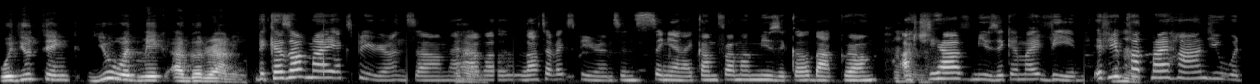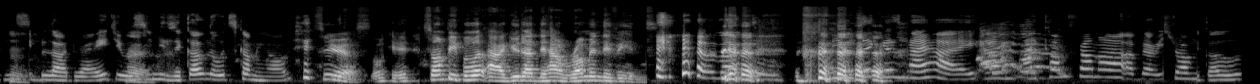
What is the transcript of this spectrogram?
would you think you would make a good Rani? because of my experience um, i Uh-huh. have a lot of experience in singing i come from a musical background Mhm. actually have music in my vein if you Mhm. cut my hand you wouldn't Mhm. see blood right you will see musical notes coming out Serious, okay. Some people will argue that they have rum in the veins. Music is my high. Um, i come from a, a very strong musical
